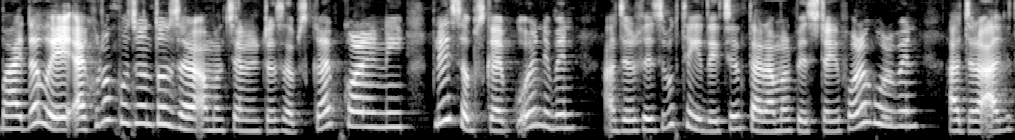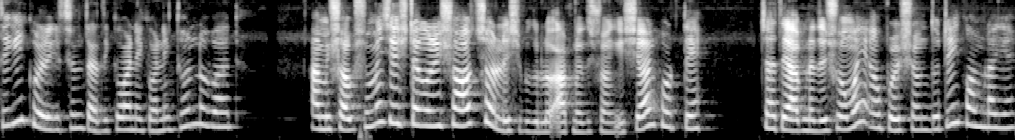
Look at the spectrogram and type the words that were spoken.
বাই দ্য ওয়ে এখনও পর্যন্ত যারা আমার চ্যানেলটা সাবস্ক্রাইব করেননি প্লিজ সাবস্ক্রাইব করে নেবেন। আর যারা ফেসবুক থেকে দেখছেন, তারা আমার পেজটাকে ফলো করবেন। আর যারা আগে থেকেই করে গেছেন, তাদেরকে অনেক অনেক ধন্যবাদ। আমি সবসময় চেষ্টা করি সহজ সরল রেসিপিগুলো আপনাদের সঙ্গে শেয়ার করতে, যাতে আপনাদের সময় ও পরিশ্রম দুটোই কম লাগে।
